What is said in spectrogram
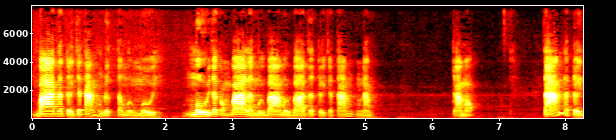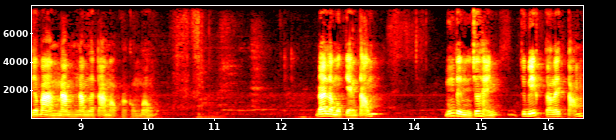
3 ta trừ cho 8 không được. Ta mượn 10 10 ta cộng 3 là 13 13 ta trừ cho 8 còn 5 trả 1 8 ta trừ cho 3 bằng 5 5 ta trả 1 là còn 4 đây là một dạng tổng. Muốn tìm số hạng chứ biết ta lấy tổng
